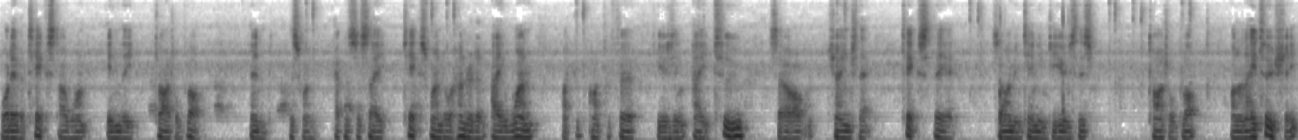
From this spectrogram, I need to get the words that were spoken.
whatever text I want in the title block. And this one happens to say text 1 to 100 at A1. I, I prefer using A2, so I'll change that text there. So I'm intending to use this title block on an A2 sheet,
